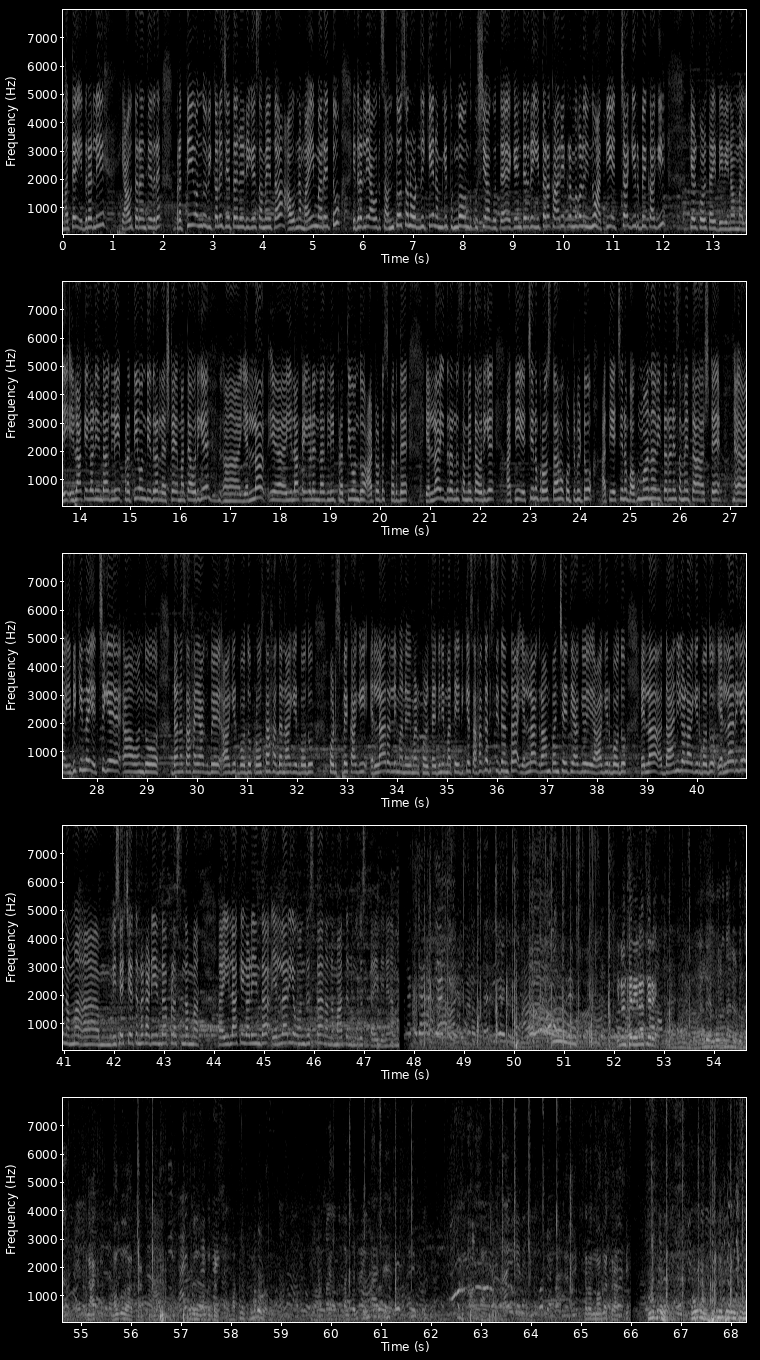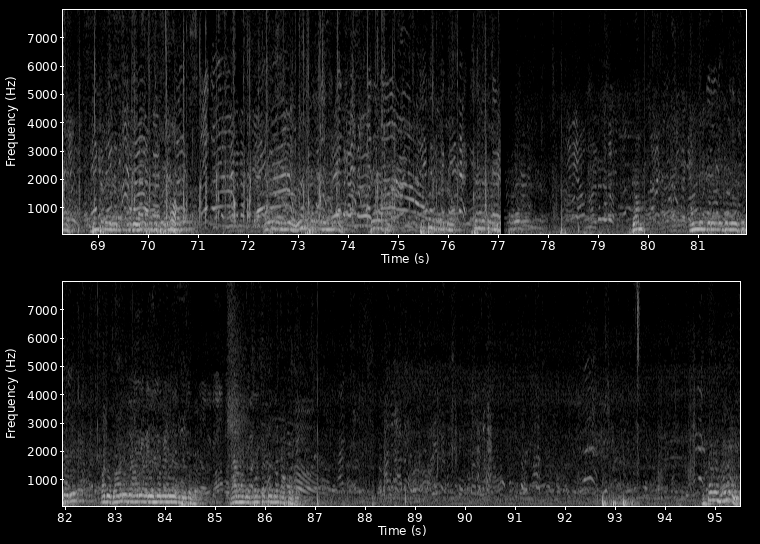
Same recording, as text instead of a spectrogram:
ಮತ್ತು ಇದರಲ್ಲಿ ಯಾವ ಥರ ಅಂತಿದ್ರೆ ಪ್ರತಿಯೊಂದು ವಿಕಲಚೇತನರಿಗೆ ಸಮೇತ ಅವ್ರನ್ನ ಮೈ ಮರೆತು ಇದರಲ್ಲಿ ಅವ್ರ ಸಂತೋಷ ನೋಡಲಿಕ್ಕೆ ನಮಗೆ ತುಂಬ ಒಂದು ಖುಷಿಯಾಗುತ್ತೆ ಯಾಕೆ ಅಂತಂದರೆ ಈ ಥರ ಕಾರ್ಯಕ್ರಮಗಳು ಇನ್ನೂ ಅತಿ ಹೆಚ್ಚಾಗಿರಬೇಕಾಗಿ ಕೇಳ್ಕೊಳ್ತಾ ಇದ್ದೀವಿ ನಮ್ಮಲ್ಲಿ. ಇಲಾಖೆಗಳಿಂದಾಗಲಿ ಪ್ರತಿಯೊಂದು ಇದರಲ್ಲಿ ಅಷ್ಟೇ. ಮತ್ತು ಅವರಿಗೆ ಎಲ್ಲ ಇಲಾಖೆಗಳಿಂದಾಗಲಿ ಪ್ರತಿಯೊಂದು ಆಟೋಟ ಸ್ಪರ್ಧೆ ಎಲ್ಲ ಇದರಲ್ಲೂ ಸಮೇತ ಅವರಿಗೆ ಅತಿ ಹೆಚ್ಚಿನ ಪ್ರೋತ್ಸಾಹ ಕೊಟ್ಟುಬಿಟ್ಟು ಅತಿ ಹೆಚ್ಚಿನ ಬಹುಮಾನ ವಿತರಣೆ ಸಮೇತ ಅಷ್ಟೇ ಇದಕ್ಕಿಂತ ಹೆಚ್ಚಿಗೆ ಒಂದು ಧನ ಸಹಾಯ ಆಗಬೇ, ಆಗಿರ್ಬೋದು, ಪ್ರೋತ್ಸಾಹ ಧನ ಆಗಿರ್ಬೋದು ಕೊಡಿಸ್ಬೇಕಾಗಿ ಎಲ್ಲರಲ್ಲಿ ಮನವಿ ಮಾಡ್ಕೊಳ್ತಾ ಇದ್ದೀನಿ. ಮತ್ತು ಇದಕ್ಕೆ ಸಹಕರಿಸಿದಂಥ ಎಲ್ಲ ಗ್ರಾಮ ಪಂಚಾಯತಿ ಆಗಿ, ಆಗಿರ್ಬೋದು, ಎಲ್ಲ ದಾನಿಗಳಾಗಿರ್ಬೋದು, ಎಲ್ಲರಿಗೆ ನಮ್ಮ ವಿಶೇಷ ಚೇತನ ಕಡೆಯಿಂದ ಪ್ಲಸ್ ನಮ್ಮ ಇಲಾಖೆಗಳಿಂದ ಎಲ್ಲರಿಗೆ ಹೊಂದಿಸ್ತಾ ನನ್ನ ಮಾತನ್ನು ಮುಗಿಸ್ತಾ ಇದ್ದೀನಿ. ನಮ್ಮ ಇನ್ನೊಂದ್ಸರಿ ಇನ್ನೊಂದ್ಸರಿ. ಮಗು ಹತ್ರ ಹಾಕ್ಸಿ. ಮಗು ಕಳ್ಸಿ. ಸರ್ ಒಂದು ಮಗು ಹತ್ರ ಹಾಕ್ಸಿ ಅಲ್ಲಿಂದಿರಲ್ಲಿಂದ ನಿಲ್ಲಿಸಿದರೆ ಅದು ಗಾಳಿಗೆ ಹಾರಿ ಅದು ಎಲ್ಲೆಲ್ಲೆಲ್ಲ ಹೋಗ್ಬಿಡ್ತದೆ ಹಾಗಾಗಿ ಸ್ವಚ್ಛತೆಯನ್ನು ಕಾಪಾಡಿ ನೋಡಿ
